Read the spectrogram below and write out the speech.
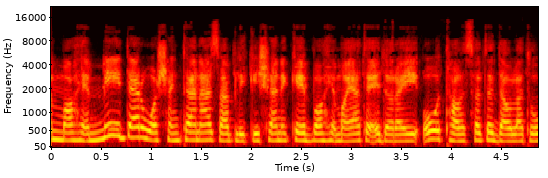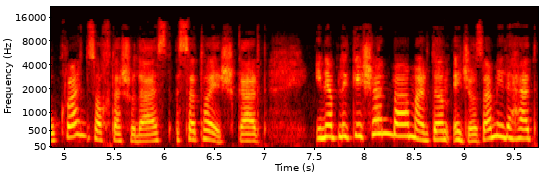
ماه می در واشنگتن از اپلیکیشنی که با حمایت اداره او توسط دولت اوکراین ساخته شده است ستایش کرد. این اپلیکیشن به مردم اجازه می دهد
